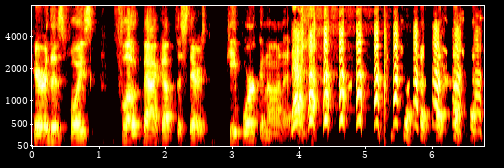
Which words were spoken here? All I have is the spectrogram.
hear this voice float back up the stairs. Keep working on it.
